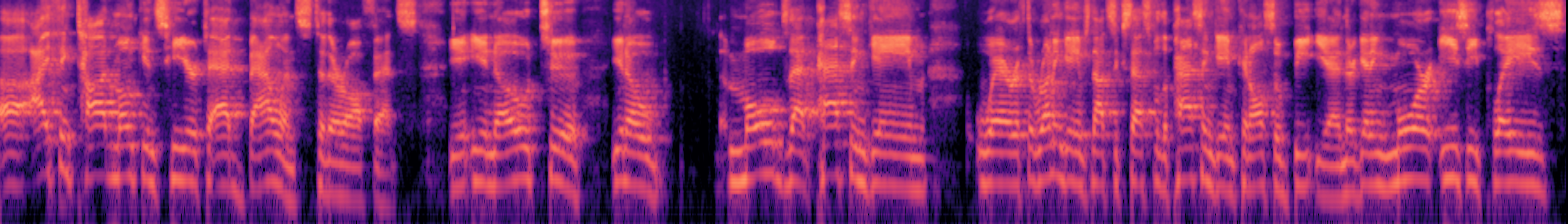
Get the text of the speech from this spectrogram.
uh, I think Todd Monken's here to add balance to their offense. You, you know, to you know mold that passing game where if the running game's not successful, the passing game can also beat you. And they're getting more easy plays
